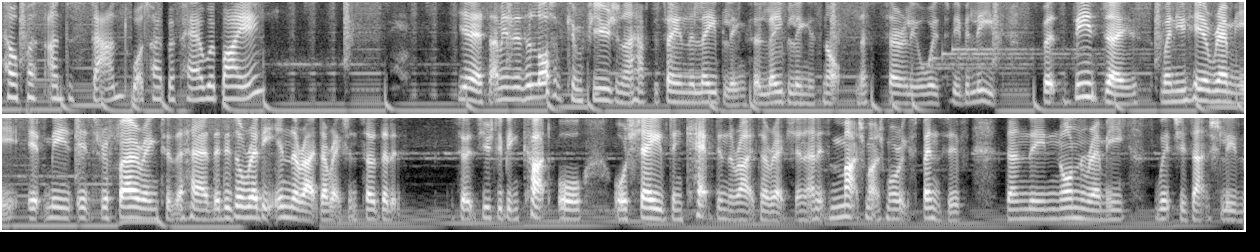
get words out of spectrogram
help us understand what type of hair we're buying? Yes, I mean, there's a lot of confusion, I have to say, in the labelling. So, labelling is not necessarily always to be believed. But these days, when you hear Remy, it means it's referring to the hair that is already in the right direction, so that it's so it's usually been cut or or shaved and kept in the right direction, and it's much much more expensive than the non-Remy, which is actually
